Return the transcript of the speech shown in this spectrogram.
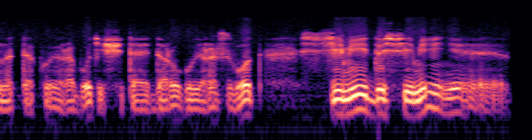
на такой работе, считая дорогу и развод, с семи до семи нет.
